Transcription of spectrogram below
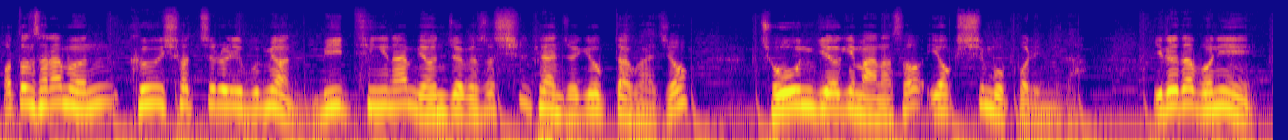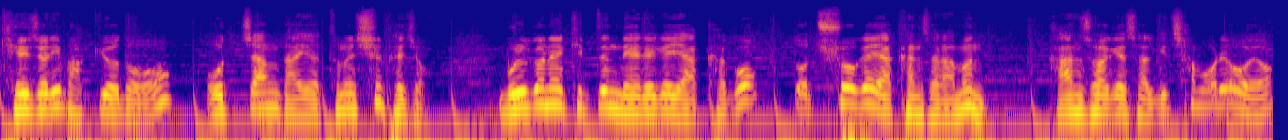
어떤 사람은 그 셔츠를 입으면 미팅이나 면접에서 실패한 적이 없다고 하죠. 좋은 기억이 많아서 역시 못 버립니다. 이러다 보니 계절이 바뀌어도 옷장 다이어트는 실패죠. 물건에 깃든 내력에 약하고 또 추억에 약한 사람은 간소하게 살기 참 어려워요.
